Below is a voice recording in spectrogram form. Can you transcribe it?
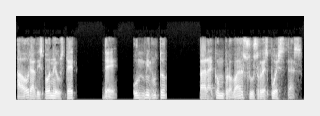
Ahora dispone usted de un minuto para comprobar sus respuestas.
